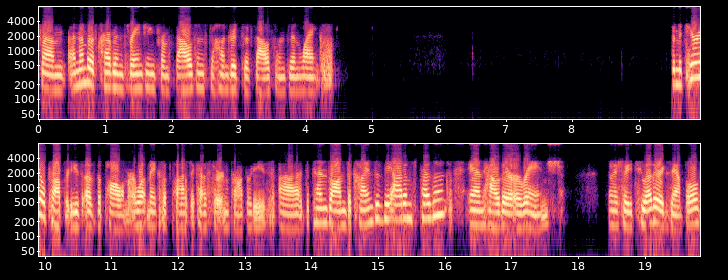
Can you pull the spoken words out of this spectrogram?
from a number of carbons ranging from thousands to hundreds of thousands in length. The material properties of the polymer, what makes a plastic have certain properties, uh, depends on the kinds of the atoms present and how they're arranged. I'm going to show you two other examples.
